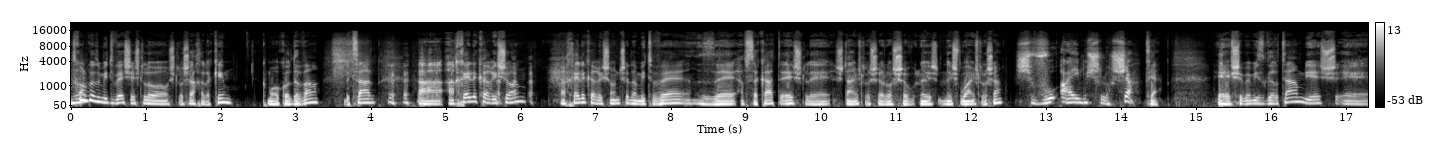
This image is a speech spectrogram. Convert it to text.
אז קודם כל זה מתווה שיש לו שלושה חלקים. כמו כל דבר, בצה"ל. החלק הראשון, החלק הראשון של המתווה זה הפסקת אש לשתיים, שלושה, שלוש שבוע- לש- לשבועיים שלושה. שבועיים שלושה. כן. אה, שבמסגרתם יש אה,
